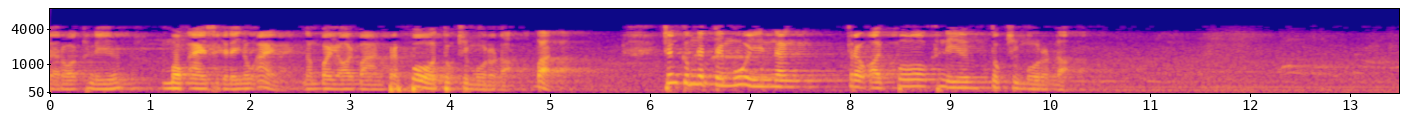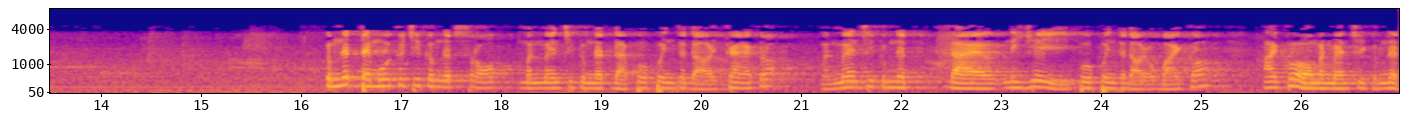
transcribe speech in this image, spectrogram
អ្នករាល់គ្នា មកឯសេចក្តីនោះឯងដើម្បីឲ្យបានព្រះពរទុកជាមរតកបាទអញ្ចឹងគំនិតតែមួយនឹងត្រូវឲ្យពោគ្នាទុកជាមរតកគំនិតតែមួយគឺជាគំនិតស្របមិនមែនជាគំនិតដែលពោពេញទៅដោយការអាក្រក់មិនមែនជាគំនិតដែលនិយាយពោពេញទៅដោយអបាយកោហើយក៏មិនមែនជាគំនិត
